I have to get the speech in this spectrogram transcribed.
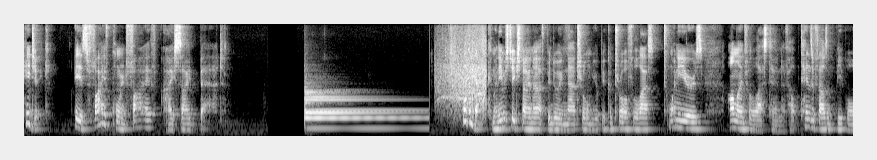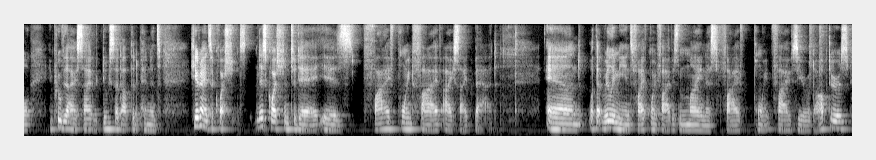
Hey Jake, is 5.5 eyesight bad? Welcome back. My name is Jake Steiner. I've been doing natural myopia control for the last 20 years, online for the last 10. I've helped tens of thousands of people improve their eyesight, reduce diopter dependence. Here to answer questions. This question today is 5.5 eyesight bad? And what that really means, 5.5 is minus 5.50 diopters.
